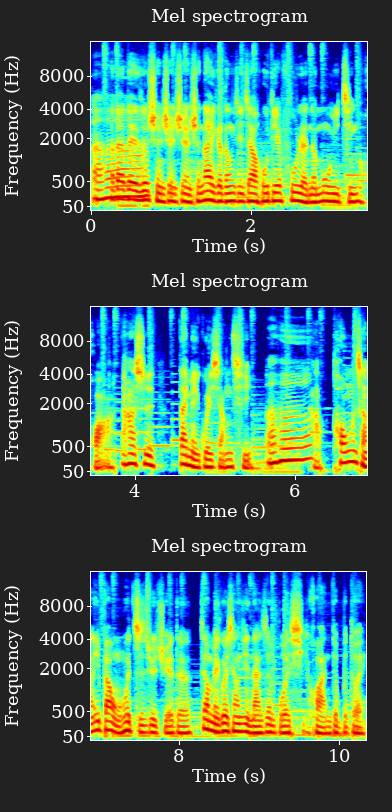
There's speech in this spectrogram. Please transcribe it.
那太太就选选选选到一个东西叫蝴蝶夫人的沐浴精华，那它是。带玫瑰香气，嗯哼，好。通常一般我们会直觉觉得这样玫瑰香气男生不会喜欢，对不对？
